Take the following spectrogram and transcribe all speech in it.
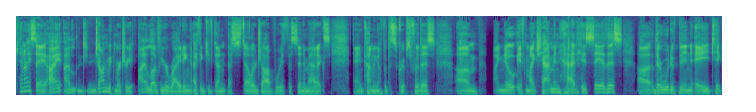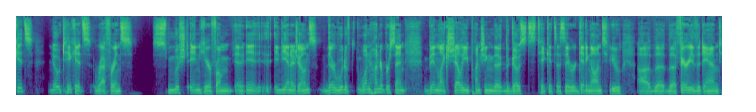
can I say, I, I, John McMurtry, I love your writing. I think you've done a stellar job with the cinematics and coming up with the scripts for this. Um, I know if Mike Chapman had his say of this, uh, there would have been a tickets, no tickets reference smushed in here from uh, Indiana Jones, there would have 100% been like Shelley punching the the ghosts' tickets as they were getting onto uh, the the ferry of the damned,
